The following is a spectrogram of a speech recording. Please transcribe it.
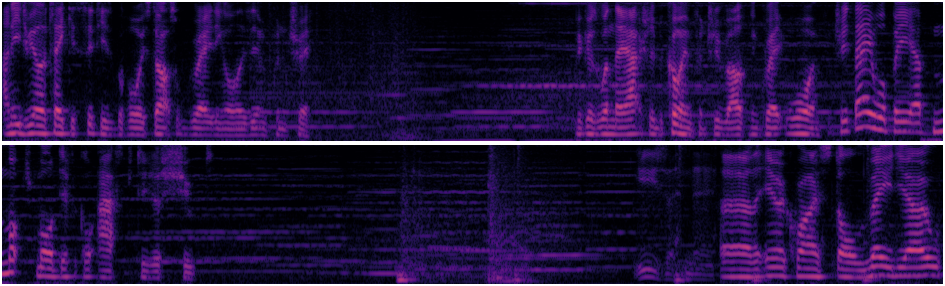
I need to be able to take his cities before he starts upgrading all his infantry. Because when they actually become infantry rather than Great War infantry, they will be a much more difficult ask to just shoot. Uh, the Iroquois stole radio.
